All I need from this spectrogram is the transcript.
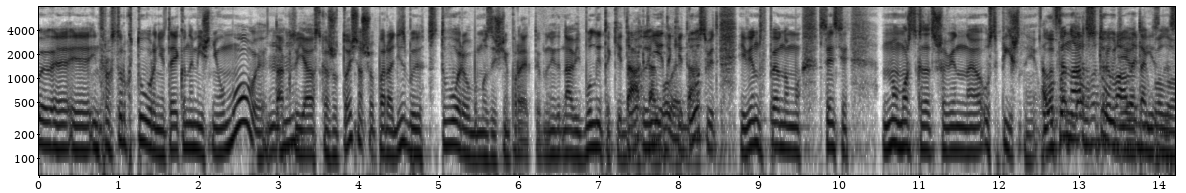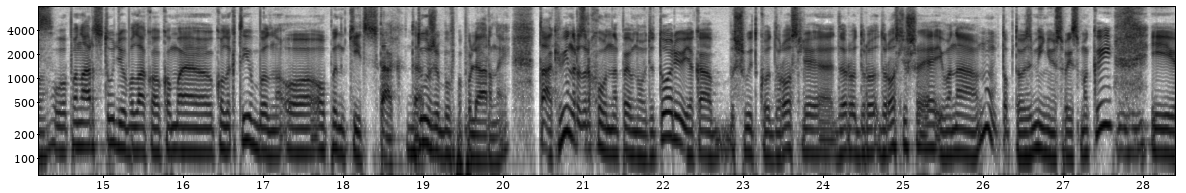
е, е, інфраструктурні та економічні умови, так то я скажу точно, що Парадіс би створював би музичні проекти. Вони навіть були такі Так, до- так, є були, такий так. досвід, і він в певному сенсі, ну можна сказати, що він е, успішний. Але Open Art Studio так бізнес. було. У Open Art Studio була е, колектив був Open Kids. Так, так. Дуже був популярний. Так, він розрахований на певну аудиторію, яка швидко дорослі, доро- доро- і вона, ну, тобто, змінює свої смаки. І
